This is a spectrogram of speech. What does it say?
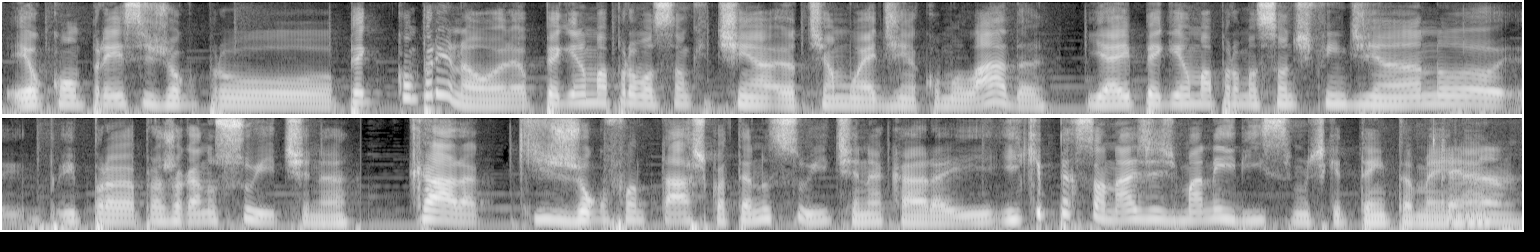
Eu comprei esse jogo pro. Pe... Comprei não, eu peguei numa promoção que tinha. Eu tinha moedinha acumulada. E aí peguei uma promoção de fim de ano e pra, pra jogar no Switch, né? Cara, que jogo fantástico, até no Switch, né, cara? E, e que personagens maneiríssimos que tem também, Tem né?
